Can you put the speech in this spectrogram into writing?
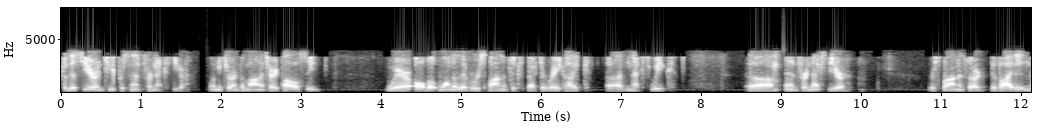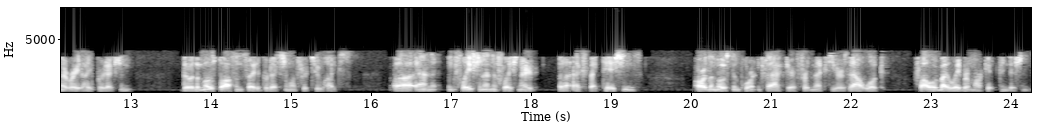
for this year and 2% for next year. Let me turn to monetary policy, where all but one of the respondents expect a rate hike uh, next week, um, and for next year, respondents are divided in their rate hike prediction, though the most often cited prediction was for two hikes. Uh, and inflation and inflationary uh, expectations are the most important factor for next year's outlook, followed by labor market conditions.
